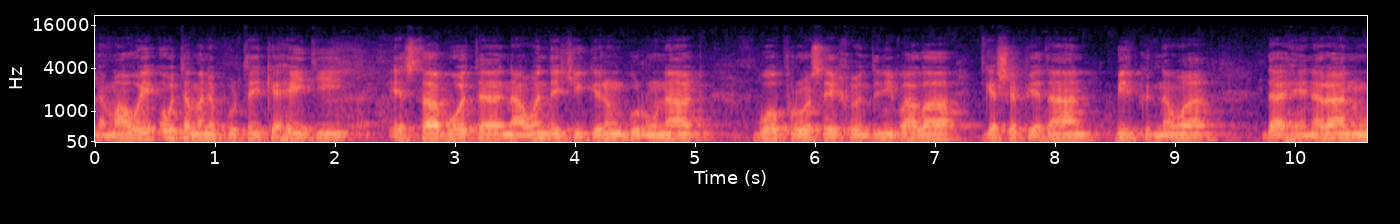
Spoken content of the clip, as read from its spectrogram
لە ماوەی ئەو تەمەنە کورتەی کە هەیتی ئێستا بووە ناوەندێکی گرنگ و ڕووناک بۆ پرۆسی خوێندنی باڵا گەشە پێدان بیرکردنەوە داهێنەران و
